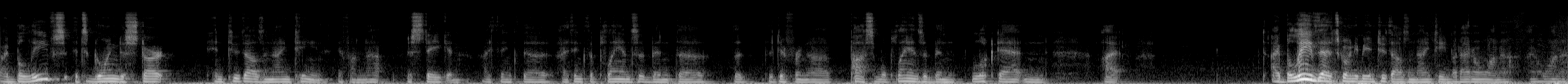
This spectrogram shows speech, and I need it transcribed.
I believe it's going to start in 2019, if I'm not mistaken. I think the, I think the plans have been, the, the, the different, uh, possible plans have been looked at, and I, I believe that it's going to be in 2019, but I don't wanna, I don't wanna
